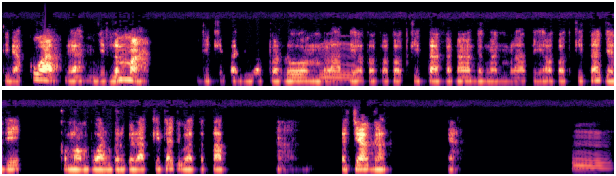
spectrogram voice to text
tidak kuat ya, menjadi lemah. Jadi kita juga perlu melatih hmm. otot-otot kita karena dengan melatih otot kita, jadi kemampuan bergerak kita juga tetap uh, terjaga. Ya. Hmm.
